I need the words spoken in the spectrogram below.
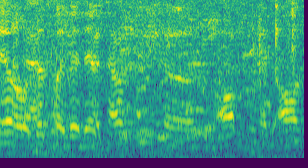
Yeah, oh, that's what I meant, Because. I was doing uh, all pretty much all the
